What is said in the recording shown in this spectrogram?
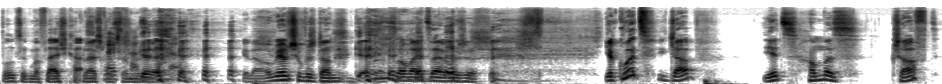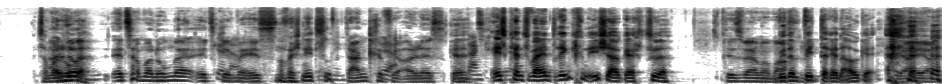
bei uns sagt man Fleischkasse. Fleischkasse. Vielleicht kannst du, ja. Genau, und wir haben schon verstanden. So weit sind wir schon. Ja, gut, ich glaube, jetzt haben wir es geschafft. Jetzt haben wir einen Alter, Hunger. Jetzt haben wir einen Hunger, jetzt Genau. gehen wir essen. Auf ein Schnitzel. Danke Ja. für alles. Gell? Danke Es dir. kannst Wein trinken, ich schaue gleich zu. Das werden wir Mit einem machen. bitteren Auge. Ja, ja.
